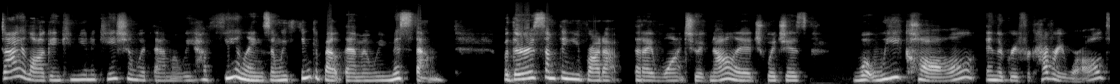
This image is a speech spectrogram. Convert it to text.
dialogue and communication with them and we have feelings and we think about them and we miss them. But there is something you brought up that I want to acknowledge, which is what we call in the grief recovery world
